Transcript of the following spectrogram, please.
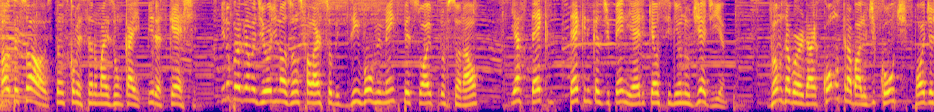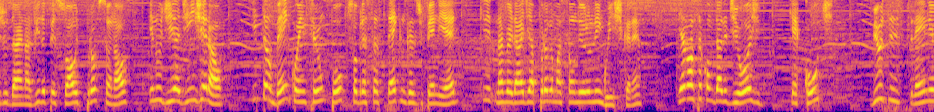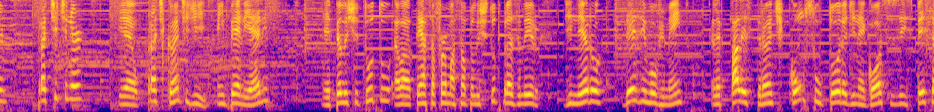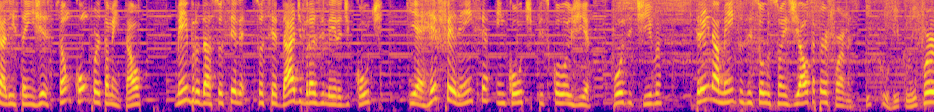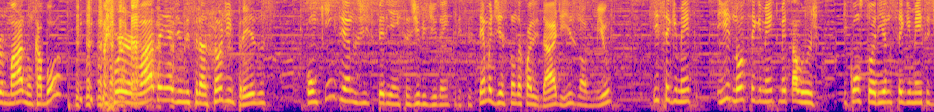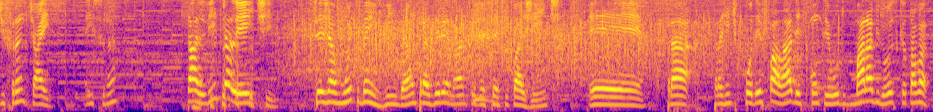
Fala pessoal, estamos começando mais um Caipiras Cast e no programa de hoje nós vamos falar sobre desenvolvimento pessoal e profissional e as técnicas de PNL que auxiliam no dia a dia. Vamos abordar como o trabalho de coach pode ajudar na vida pessoal e profissional e no dia a dia em geral, e também conhecer um pouco sobre essas técnicas de PNL, que na verdade é a programação neurolinguística, né? E a nossa convidada de hoje, que é coach, business trainer, practitioner que é o praticante de em PNL, é, pelo Instituto, ela tem essa formação pelo Instituto Brasileiro de Neurodesenvolvimento. Ela é palestrante, consultora de negócios e especialista em gestão comportamental, membro da Sociedade Brasileira de Coach, que é referência em coach psicologia positiva treinamentos e soluções de alta performance. E currículo, hein? Formado, não acabou? Formada em administração de empresas, com 15 anos de experiência dividida entre sistema de gestão da qualidade ISO 9000 e segmento e no segmento metalúrgico e consultoria no segmento de franchise. É isso, né? Talita Leite, seja muito bem-vinda. É um prazer enorme ter você aqui com a gente. É, para para a gente poder falar desse conteúdo maravilhoso que eu tava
